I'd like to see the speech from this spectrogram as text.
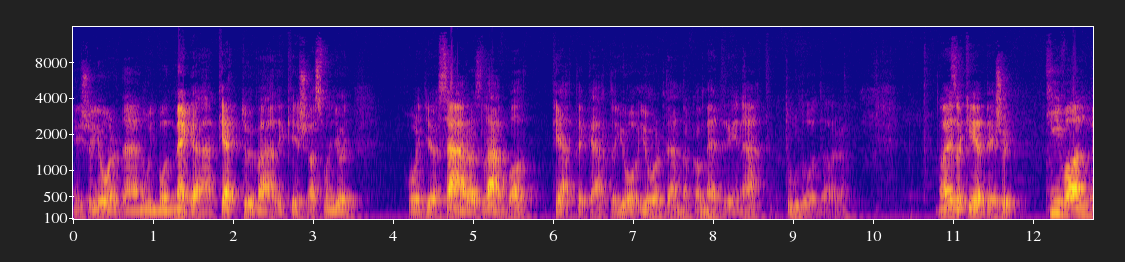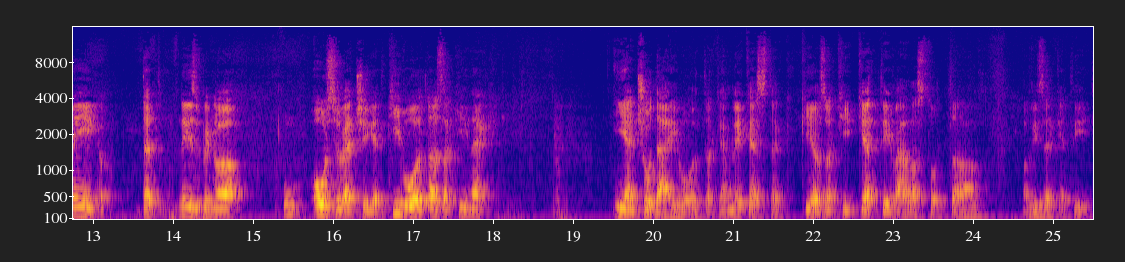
és a Jordán úgymond megáll, kettő válik, és azt mondja, hogy, hogy száraz lábbal keltek át a Jordánnak a medrén át a túloldalra. Na ez a kérdés, hogy ki van még, tehát nézzük meg a Ószövetséget, ki volt az, akinek ilyen csodái voltak, emlékeztek? Ki az, aki ketté választotta a, a vizeket így?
